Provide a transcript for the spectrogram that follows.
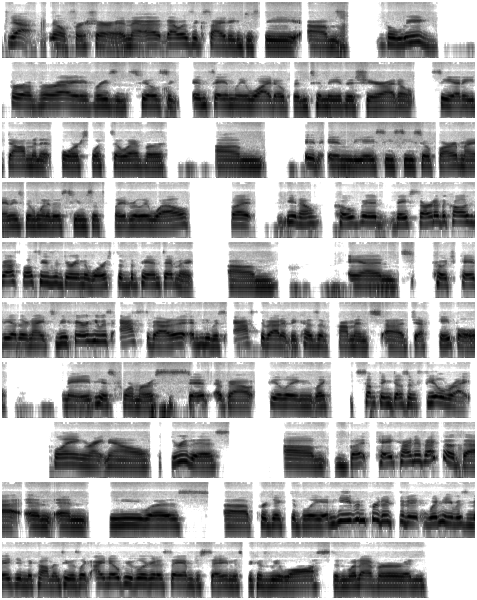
Yeah, no, for sure. And that, that was exciting to see. Um, the league for a variety of reasons feels insanely wide open to me this year. I don't see any dominant force whatsoever um, in in the ACC so far. Miami's been one of those teams that's played really well, but you know, COVID. They started the college basketball season during the worst of the pandemic. Um, and Coach K the other night, to be fair, he was asked about it, and he was asked about it because of comments uh, Jeff Capel made, his former assistant, about feeling like something doesn't feel right playing right now through this. Um, but Kay kind of echoed that, and and he was uh, predictably, and he even predicted it when he was making the comments. He was like, "I know people are going to say I'm just saying this because we lost and whatever," and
